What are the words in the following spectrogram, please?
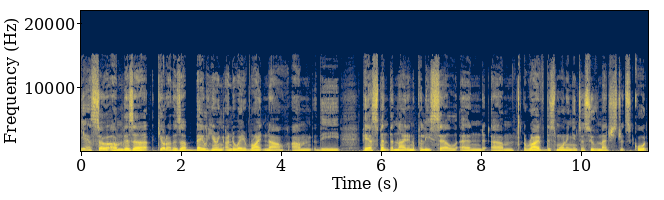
Yeah, so um, there's a kia ora, there's a bail hearing underway right now. Um, the pair spent the night in a police cell and um, arrived this morning into Suva Magistrates Court.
